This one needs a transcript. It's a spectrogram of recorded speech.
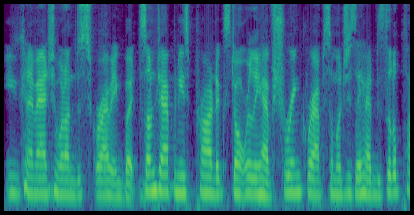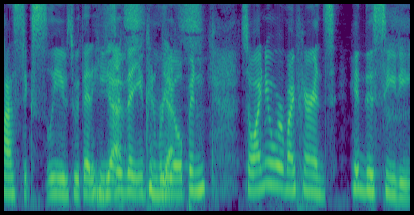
you can imagine what I'm describing, but some Japanese products don't really have shrink wrap so much as they have these little plastic sleeves with adhesive Yes, that you can yes. reopen. So I knew where my parents hid this CD.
